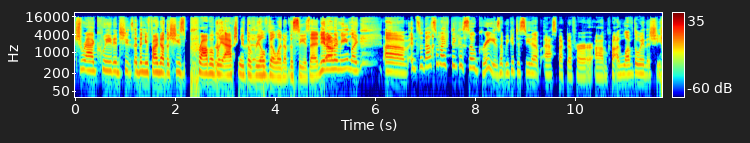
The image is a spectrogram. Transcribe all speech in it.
drag queen and she's and then you find out that she's probably actually the real villain of the season. You know what i mean? Like um and so that's what i think is so great is that we get to see that aspect of her. Um come on, i love the way that she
